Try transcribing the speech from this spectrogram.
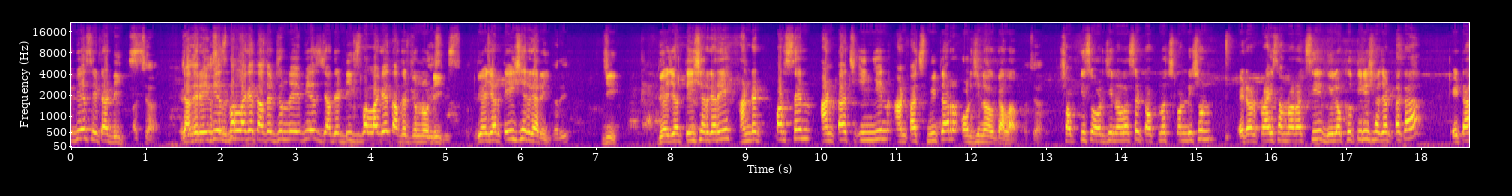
এবিএস এটা ডিক্স আচ্ছা। যাদের এবিএস ভালো লাগে তাদের জন্য এবিএস যাদের ডিক্স ভালো লাগে তাদের জন্য ডিক্স. দুই হাজার তেইশের গাড়ি? জি। দুই হাজার তেইশের গাড়ি hundred percent untouch engine untouch meter original colour সবকিছু অরিজিনাল আছে টপ নচ কন্ডিশন এটার প্রাইস আমরা রাখছি দুই লক্ষ তিরিশ হাজার টাকা। এটা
